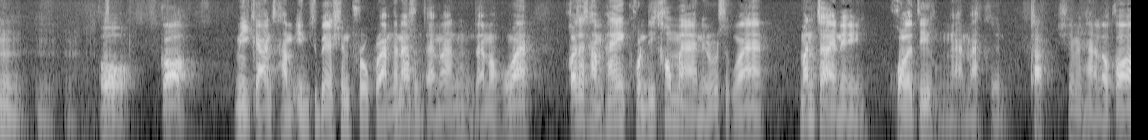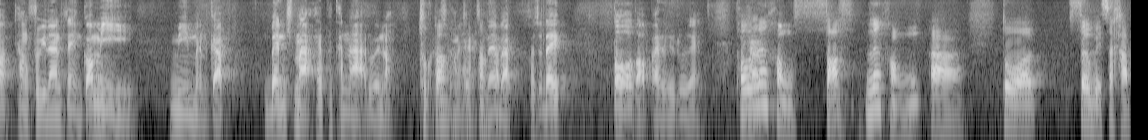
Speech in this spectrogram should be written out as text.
อืมอืมอืม โอ้ก็มีการทำ incubation program น่าสนใจมากน่าสนใจมากเพราะว่าก็จะทำให้คนที่เข้ามาเนี่ยรู้สึกว่ามั่นใจใน quality ของงานมากขึ้นครับใช่ไหมฮะแล้วก็ทางฟรีแลนซ์เองก็มีมีเหมือนกับ benchmark ให้พัฒนาด้วยเนาะถูกต้องใช่ไหมถูฮะกต้องจะได้ครับแบบเขาจะได้โตต่อไปเรื่อยๆ เพราะว่าคบเรื่องของ soft เรื่องของอ่าตัว service อะครับ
